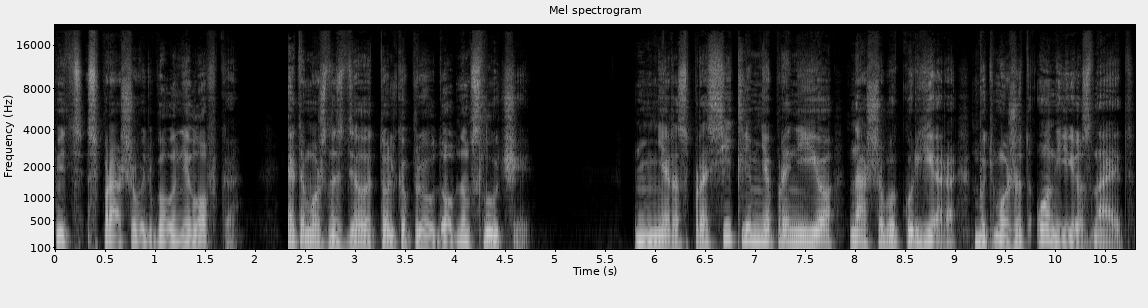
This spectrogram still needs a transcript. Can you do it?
Ведь спрашивать было неловко. Это можно сделать только при удобном случае. Не расспросить ли мне про нее нашего курьера? Быть может, он ее знает.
